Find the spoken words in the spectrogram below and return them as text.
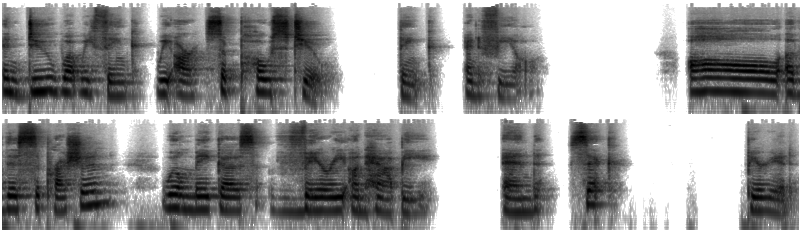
and do what we think we are supposed to think and feel. All of this suppression will make us very unhappy and sick. Period.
